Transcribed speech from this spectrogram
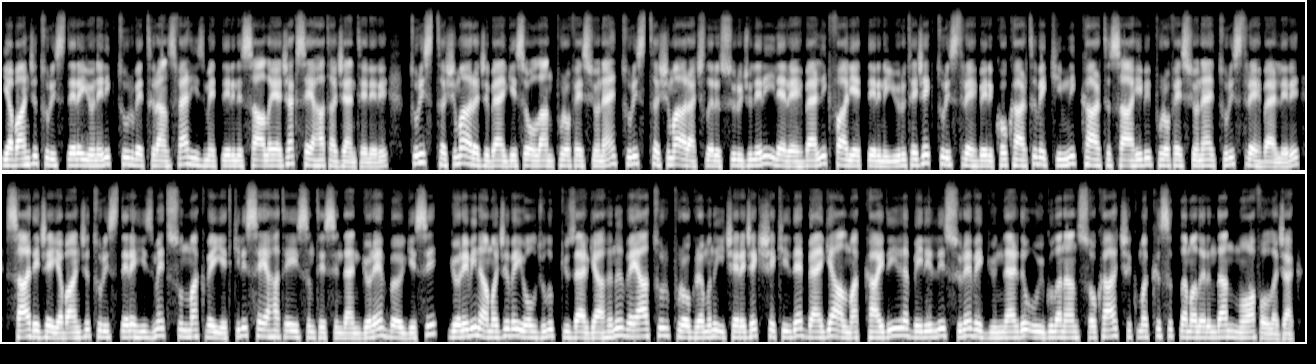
yabancı turistlere yönelik tur ve transfer hizmetlerini sağlayacak seyahat acenteleri, turist taşıma aracı belgesi olan profesyonel turist taşıma araçları sürücüleri ile rehberlik faaliyetlerini yürütecek turist rehberi kokartı ve kimlik kartı sahibi profesyonel turist rehberleri, sadece yabancı turistlere hizmet sunmak ve yetkili seyahat eğisintesinden görev bölgesi, görevin amacı ve yolculuk güzergahını veya tur programını içerecek şekilde belge almak kaydıyla belirli süre ve günlerde uygulanan sokağa çıkma kısıtlamalarından muaf olacak.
